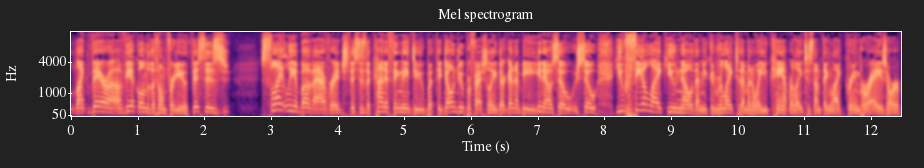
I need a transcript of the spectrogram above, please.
like they're a, a vehicle into the film for you. This is slightly above average. This is the kind of thing they do, but they don't do it professionally. They're going to be, you know, so so you feel like you know them. You can relate to them in a way you can't relate to something like Green Berets, or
